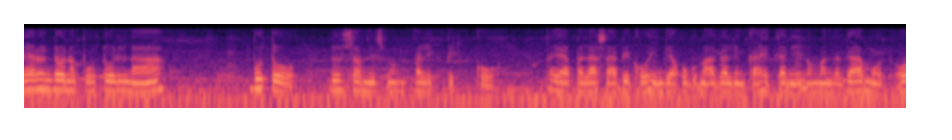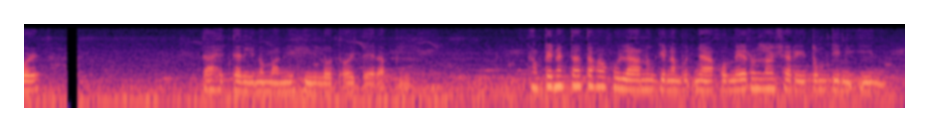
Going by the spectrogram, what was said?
Meron daw naputol na buto dun sa mismong palikpik ko. Kaya pala sabi ko, hindi ako gumagaling kahit kaninong manggagamot or kahit kaninong manghihilot or therapy. Ang pinagtataka ko lang nung ginamot niya ako, meron lang siya ritong tiniin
